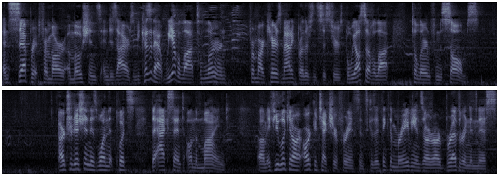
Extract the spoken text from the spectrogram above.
and separate from our emotions and desires. And because of that, we have a lot to learn from our charismatic brothers and sisters, but we also have a lot to learn from the Psalms. Our tradition is one that puts the accent on the mind. Um, if you look at our architecture, for instance, because I think the Moravians are our brethren in this,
